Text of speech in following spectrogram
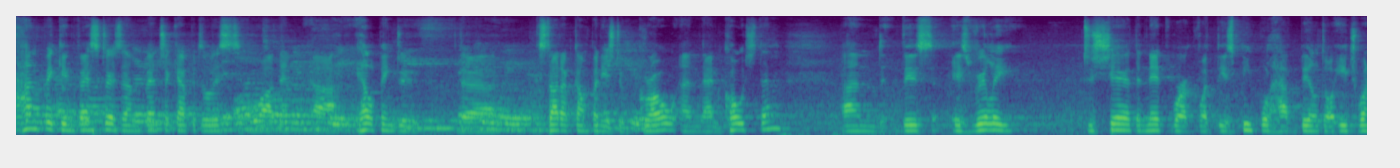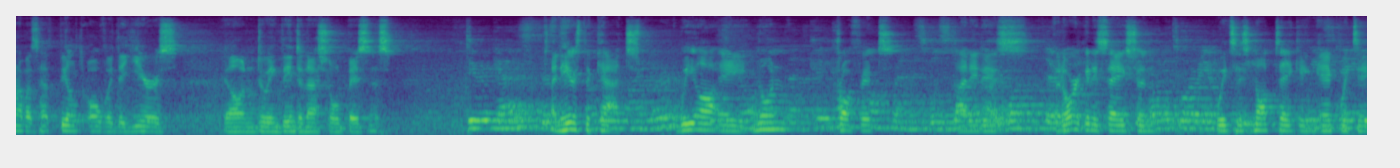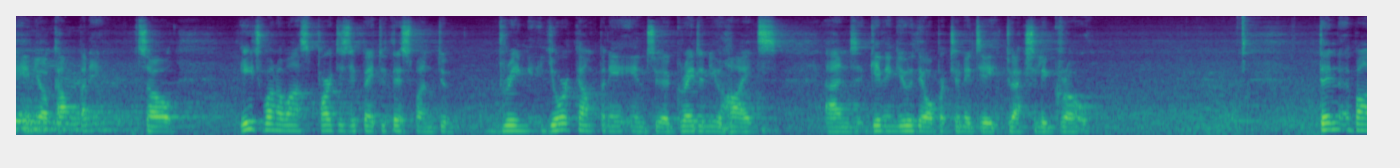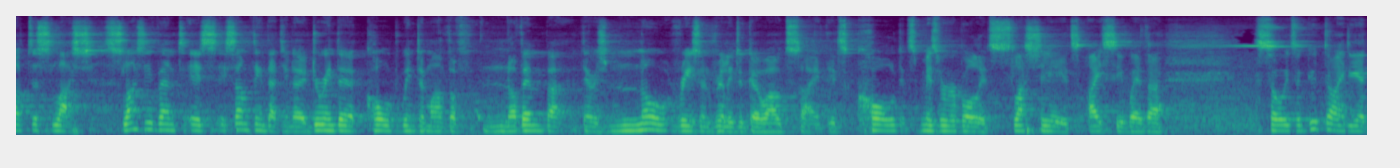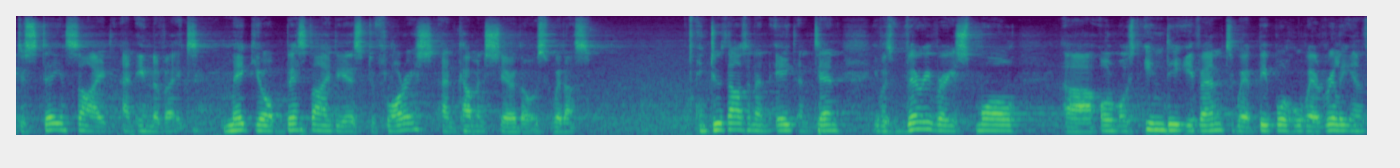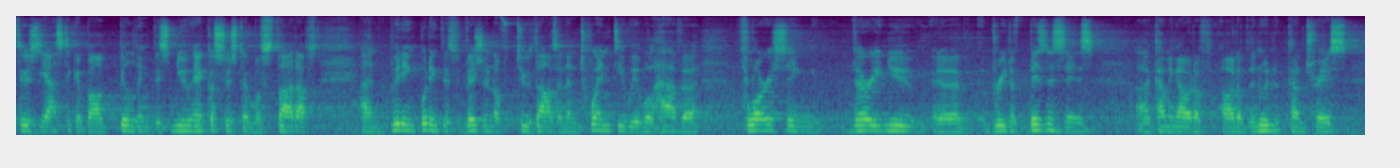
handpick investors and venture capitalists who are then uh, helping to the startup companies to grow and, and coach them. And this is really to share the network what these people have built or each one of us have built over the years on doing the international business. And here's the catch. We are a non-profit and it is an organization which is not taking equity in your company. So each one of us participate to this one to bring your company into a greater new heights and giving you the opportunity to actually grow. Then about the slush. Slush event is, is something that, you know, during the cold winter month of November, there is no reason really to go outside. It's cold, it's miserable, it's slushy, it's icy weather. So it's a good idea to stay inside and innovate. Make your best ideas to flourish and come and share those with us. In 2008 and 10, it was very, very small, uh, almost indie event where people who were really enthusiastic about building this new ecosystem of startups and putting, putting this vision of 2020, we will have a flourishing, very new uh, breed of businesses uh, coming out of, out of the new countries.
